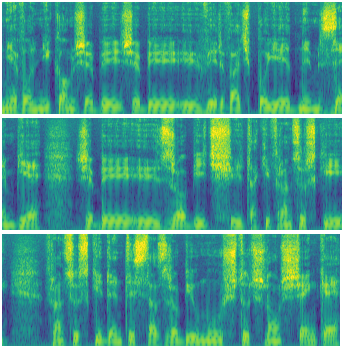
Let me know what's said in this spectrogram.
niewolnikom, żeby, żeby wyrwać po jednym zębie, żeby zrobić taki francuski, francuski dentysta, zrobił mu sztuczną szczękę,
